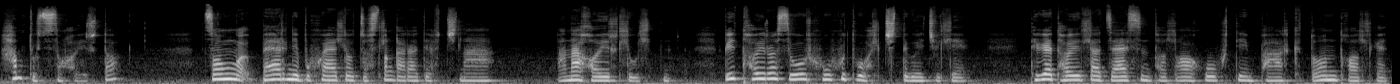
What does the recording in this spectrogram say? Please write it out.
хамт өссөн хоёр доо. Зун байрны бүх айлуу цуслан гараад явчнаа. Манай хоёр л үлдэнэ. Бид хоёроос өөр хүүхэдгүй болчдөг байж үлээ. Тэгээд хоёлаа зайсан толгоо хүүхдийн парк дунд гол гэд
